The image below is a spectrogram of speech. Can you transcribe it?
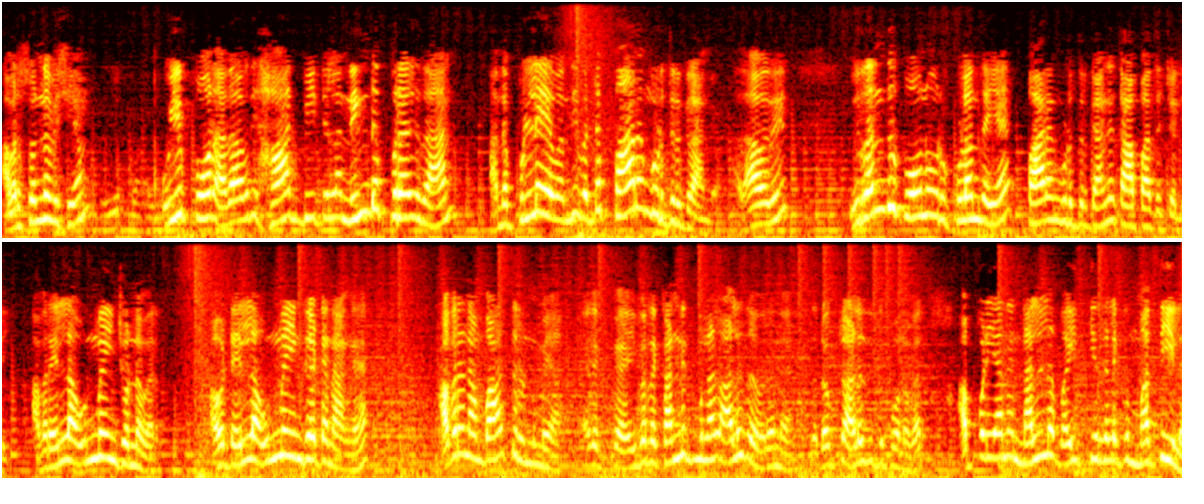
அவர் சொன்ன விஷயம் உயிர் போன அதாவது ஹார்ட் பீட் எல்லாம் நின்ற பிறகுதான் அந்த பிள்ளைய வந்து இவர்கிட்ட பாரம் கொடுத்திருக்கிறாங்க. அதாவது இறந்து போன ஒரு குழந்தைய பாரம் கொடுத்துருக்காங்க காப்பாத்த சொல்லி. அவர் எல்லா உண்மையும் சொன்னவர். அவர்கிட்ட எல்லா உண்மையும் கேட்ட நாங்க அவரை நான் பார்த்துருந்தோம் உண்மையா இவர கண்ணுக்கு முன்னால் அழுதவர் என்ன? இந்த டாக்டர் அழுதுட்டு போனவர். அப்படியான நல்ல வைத்தியர்களுக்கு மத்தியில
